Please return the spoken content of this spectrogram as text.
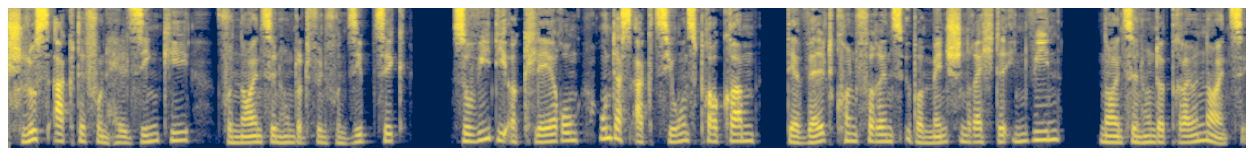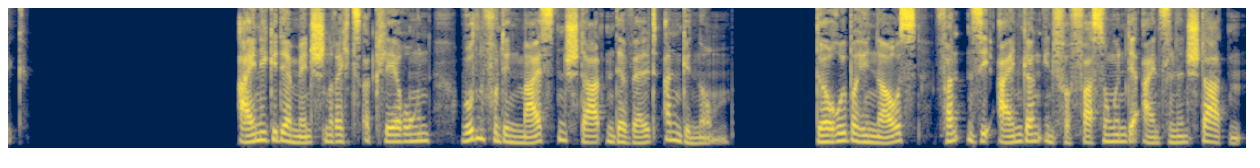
Schlussakte von Helsinki von 1975 sowie die Erklärung und das Aktionsprogramm der Weltkonferenz über Menschenrechte in Wien 1993. Einige der Menschenrechtserklärungen wurden von den meisten Staaten der Welt angenommen. Darüber hinaus fanden sie Eingang in Verfassungen der einzelnen Staaten.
